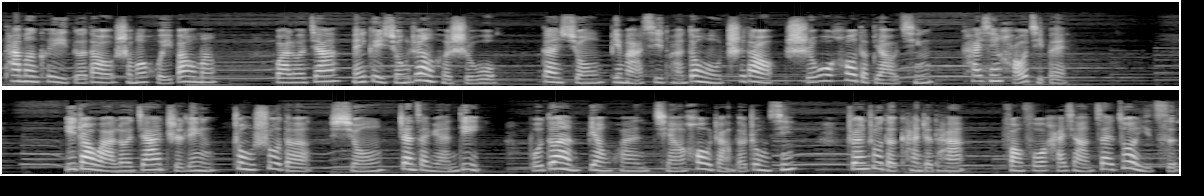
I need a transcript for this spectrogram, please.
它们可以得到什么回报吗？瓦洛加没给熊任何食物。但熊比马戏团动物吃到食物后的表情开心好几倍。依照瓦洛加指令种树的熊站在原地，不断变换前后掌的重心，专注地看着它，仿佛还想再做一次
